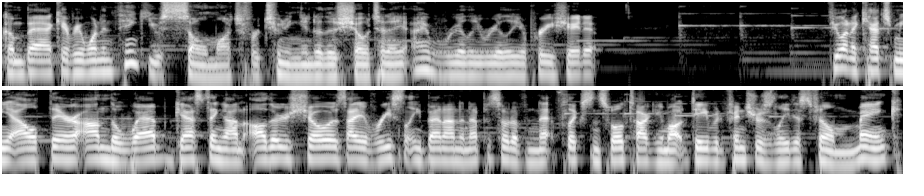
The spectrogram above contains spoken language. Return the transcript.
Welcome back, everyone, and thank you so much for tuning into the show today. I really, really appreciate it. If you want to catch me out there on the web, guesting on other shows, I have recently been on an episode of Netflix and Swill talking about David Fincher's latest film, Mank.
